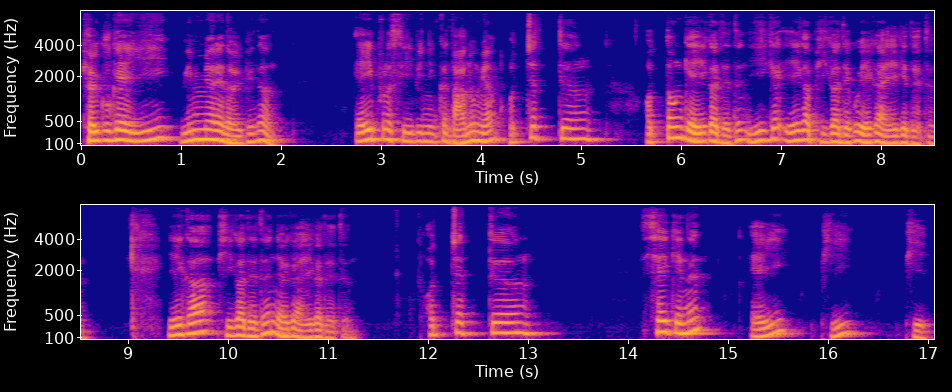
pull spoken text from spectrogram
결국에 이 윗면의 넓이는 A 플러스 2B니까 나누면 어쨌든 어떤 게 A가 되든 이게 얘가 B가 되고 얘가 A가 되든 얘가 B가 되든 여기가 A가 되든 어쨌든 세 개는 A, B, B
